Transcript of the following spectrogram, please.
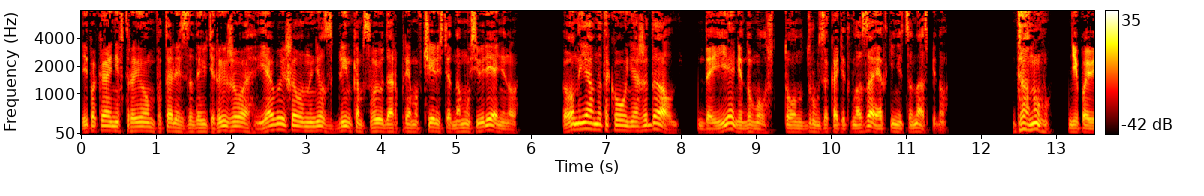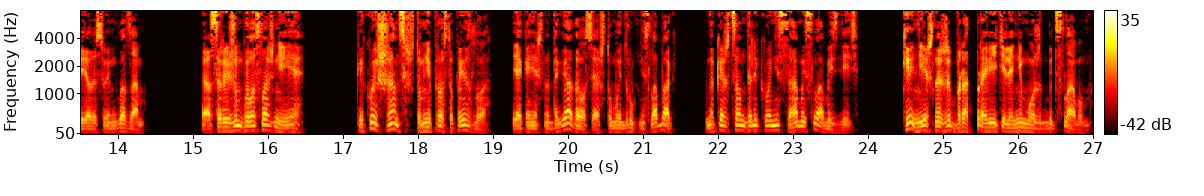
и пока они втроем пытались задавить Рыжего, я вышел и нанес с блинком свой удар прямо в челюсть одному северянину. Он явно такого не ожидал, да и я не думал, что он вдруг закатит глаза и откинется на спину. «Да ну!» — не поверил я своим глазам. А с Рыжим было сложнее. Какой шанс, что мне просто повезло? Я, конечно, догадывался, что мой друг не слабак, но, кажется, он далеко не самый слабый здесь. Конечно же, брат правителя не может быть слабым.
